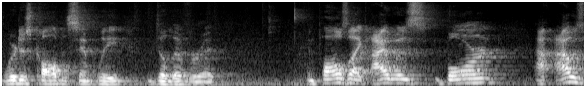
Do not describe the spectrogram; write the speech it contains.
We're just called to simply deliver it. And Paul's like, I was born, I was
